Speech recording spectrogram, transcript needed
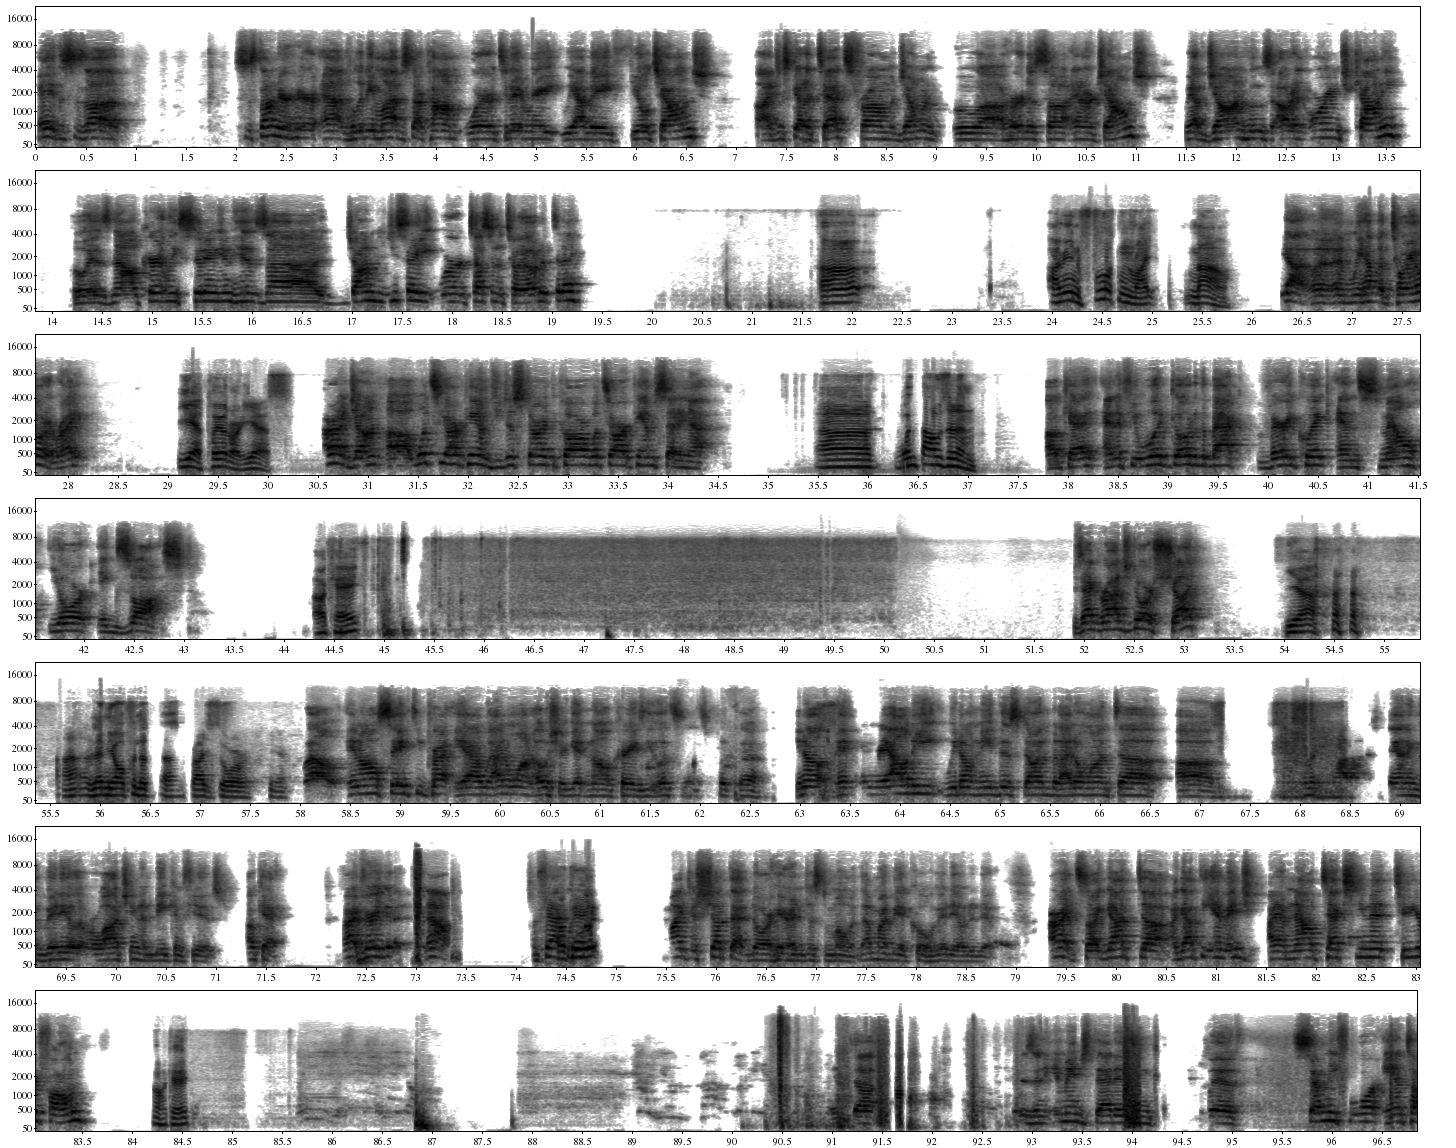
Hey, this is uh, this is Thunder here at HolidiumLabs.com, where today we we have a fuel challenge. I just got a text from a gentleman who uh, heard us uh, in our challenge. We have John, who's out in Orange County, who is now currently sitting in his. Uh, John, did you say we're testing a Toyota today? Uh, I'm in Fulton right now. Yeah, uh, and we have a Toyota, right? Yeah, Toyota, yes. All right, John. Uh, what's the RPMs? You just started the car. What's the RPM setting at? Uh, 1,000. Okay, and if you would go to the back very quick and smell your exhaust. Okay. Is that garage door shut? Yeah. uh, let me open the uh, garage door here. Well, in all safety, pra- yeah, I don't want OSHA getting all crazy. Let's let's put the, you know, in, in reality, we don't need this done, but I don't want uh, uh, not understanding the video that we're watching and be confused. Okay, all right, very good. Now, in fact, we Okay. might, might just shut that door here in just a moment. That might be a cool video to do. All right, so I got uh, I got the image. I am now texting it to your phone. Okay. It, uh, it is an image that is in with 74 anti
